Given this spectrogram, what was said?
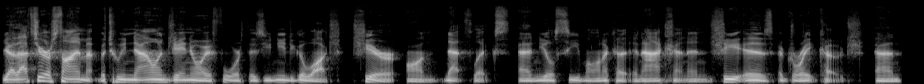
Yeah, that's your assignment between now and January 4th is you need to go watch Cheer on Netflix and you'll see Monica in action and she is a great coach. And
